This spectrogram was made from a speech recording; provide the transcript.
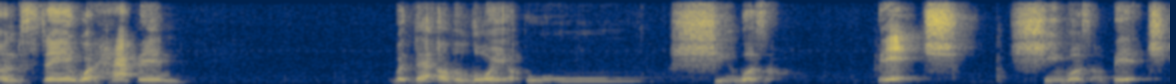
understand what happened. But that other lawyer, ooh, she was a bitch. She was a bitch.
